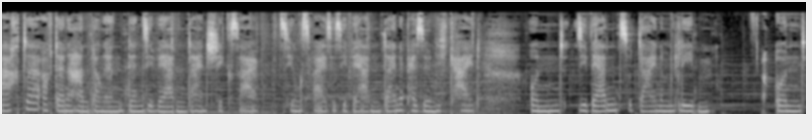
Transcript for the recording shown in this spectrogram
Achte auf deine Handlungen, denn sie werden dein Schicksal bzw. sie werden deine Persönlichkeit und sie werden zu deinem Leben. Und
